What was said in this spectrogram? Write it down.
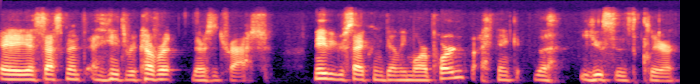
a assessment and you need to recover it, there's a trash. Maybe recycling can be more important, but I think the use is clear.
